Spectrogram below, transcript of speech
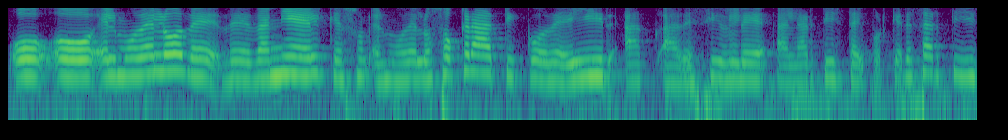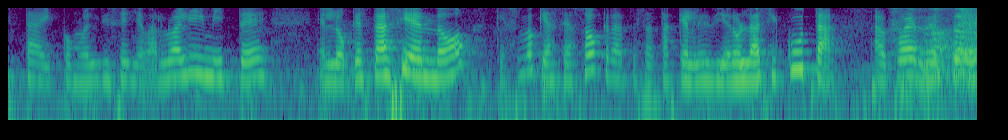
O, el modelo de, Daniel, que es el modelo socrático de ir a, decirle al artista, y porque eres artista, y como él dice, llevarlo al límite en lo que está haciendo, que eso es lo que hacía Sócrates hasta que le dieron la cicuta, acuérdese.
